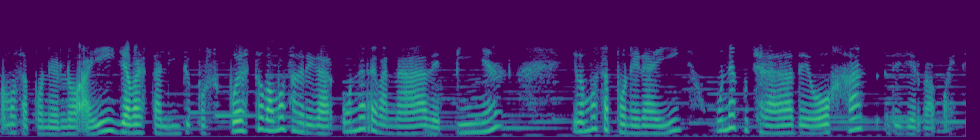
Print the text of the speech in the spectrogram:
Vamos a ponerlo ahí, ya va a estar limpio por supuesto. Vamos a agregar una rebanada de piña y vamos a poner ahí una cucharada de hojas de hierbabuena.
